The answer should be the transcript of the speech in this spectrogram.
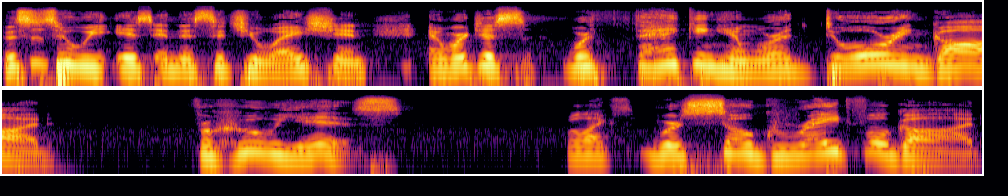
This is who He is in this situation. And we're just, we're thanking Him. We're adoring God for who He is. We're like, we're so grateful, God,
